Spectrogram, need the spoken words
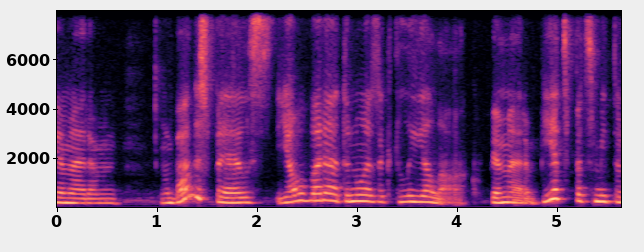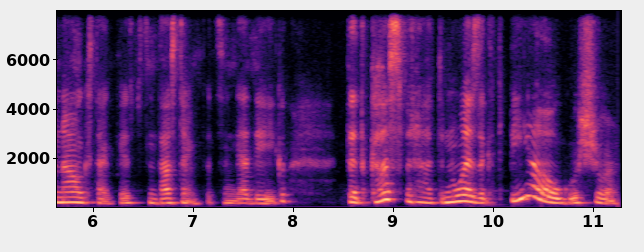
Piemēram, bada spēles jau varētu nozagt lielāku piemēram, 15 un augstāk, 15, 18 gadīgu, tad kas varētu nozagt pieaugušo?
